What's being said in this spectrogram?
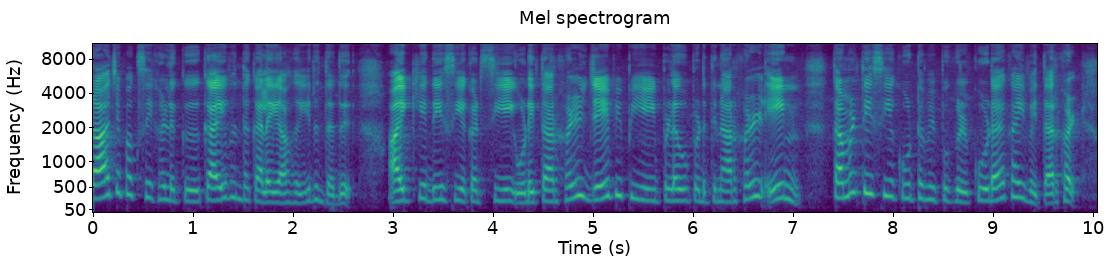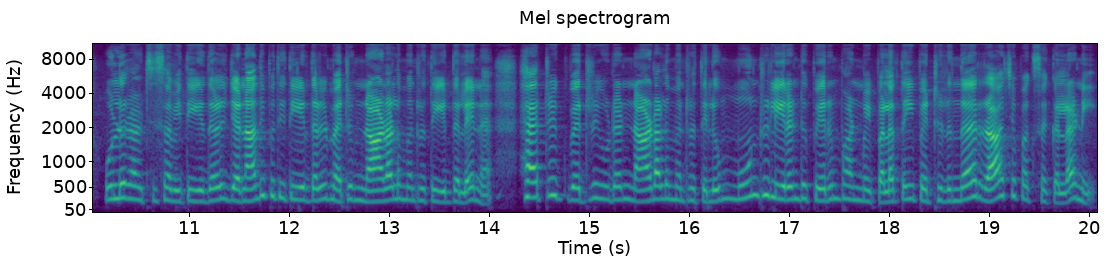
ராஜபக்சேகளுக்கு கைவந்த கலையாக இருந்தது. ஐக்கிய தேசிய கட்சியை உடைத்தார்கள் ஜேபிபியை பிளவுபடுத்தினார்கள் ஏன் தமிழ் தேசிய கூட்டமைப்புகள் கூட கை வைத்தார்கள்? உள்ளூராட்சி சபை தேர்தல் ஜனாதிபதி தேர்தல் மற்றும் நாடாளுமன்ற தேர்தல் என ஹேட்ரிக் வெற்றியுடன் நாடாளுமன்றத்திலும் மூன்றில் இரண்டு பெரும்பான்மை பலத்தை பெற்றிருந்த ராஜபக்சக்கள் அணி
